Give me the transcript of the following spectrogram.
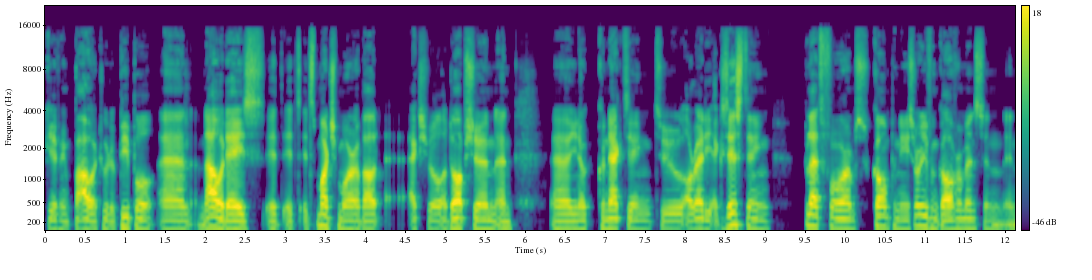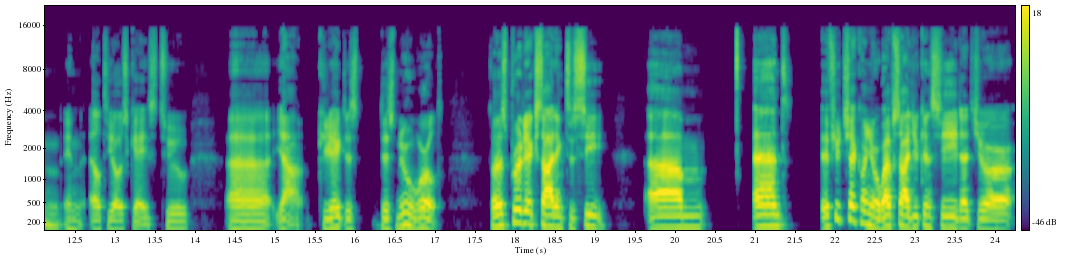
giving power to the people and nowadays it, it it's much more about actual adoption and uh, you know connecting to already existing platforms companies or even governments in in in LTO's case to uh, yeah create this this new world so it's pretty exciting to see um, and if you check on your website you can see that you're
